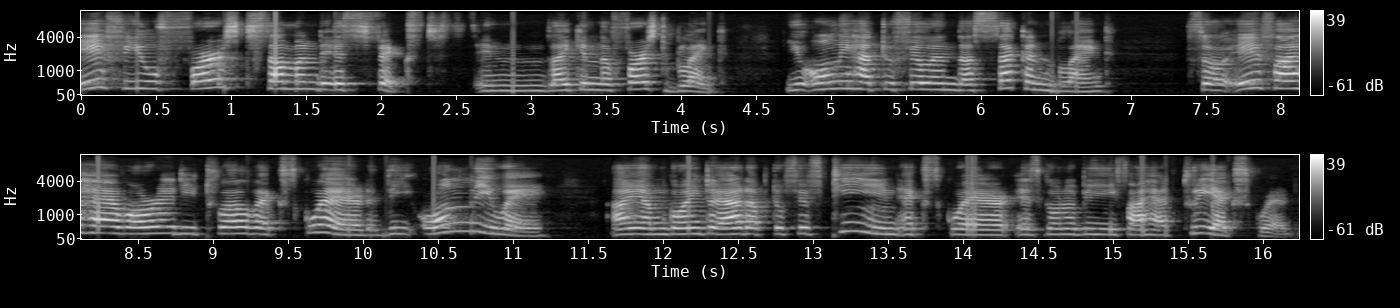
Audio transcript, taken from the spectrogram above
If you first summand is fixed, in like in the first blank, you only had to fill in the second blank. So if I have already 12x squared, the only way I am going to add up to 15x squared is going to be if I had 3x squared.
